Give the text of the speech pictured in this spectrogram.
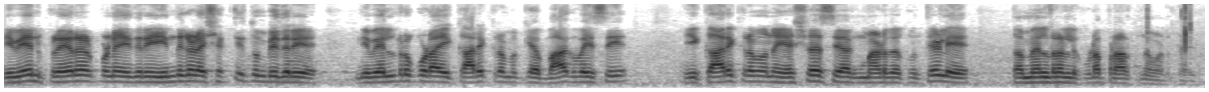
ನೀವೇನು ಪ್ರೇರೇಪಣೆ ಇದ್ದೀರಿ, ಹಿಂದ್ಗಡೆ ಶಕ್ತಿ ತುಂಬಿದಿರಿ ನೀವೆಲ್ಲರೂ ಕೂಡ ಈ ಕಾರ್ಯಕ್ರಮಕ್ಕೆ ಭಾಗವಹಿಸಿ, ಈ ಕಾರ್ಯಕ್ರಮನ ಯಶಸ್ವಿಯಾಗಿ ಮಾಡಬೇಕು ಅಂತೇಳಿ ತಮ್ಮೆಲ್ಲರಲ್ಲಿ ಕೂಡ ಪ್ರಾರ್ಥನೆ ಮಾಡ್ತಾ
